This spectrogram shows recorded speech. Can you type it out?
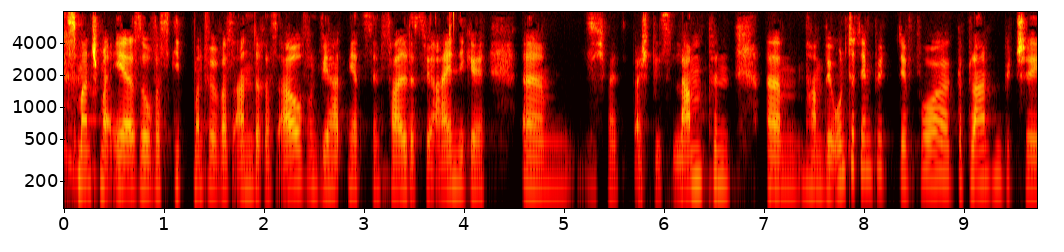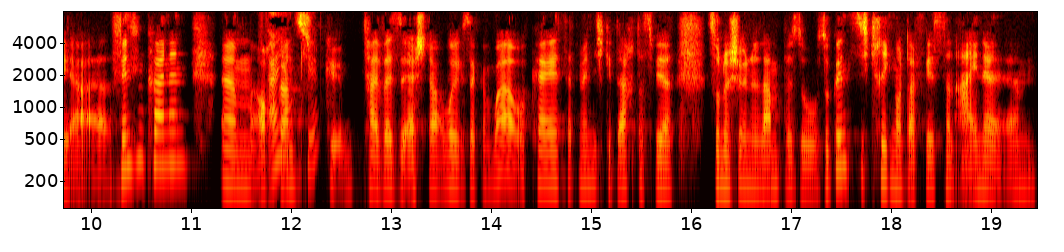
ist manchmal eher so, was gibt man für was anderes auf? Und wir hatten jetzt den Fall, dass wir einige, ähm, ich meine beispielsweise Lampen, ähm, haben wir unter dem, dem vorgeplanten Budget äh, finden können. Ähm, auch ah, ganz okay. teilweise erstaunt, wo ich gesagt habe, wow, okay, jetzt hätten wir nicht gedacht, dass wir so eine schöne Lampe so, so günstig kriegen und dafür ist dann eine, ähm,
